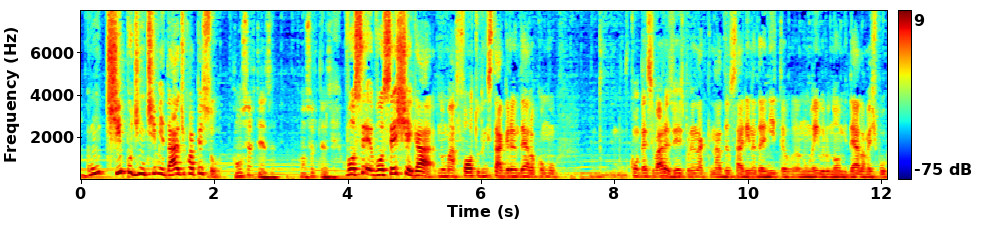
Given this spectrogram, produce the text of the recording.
algum tipo de intimidade com a pessoa. Com certeza. Com certeza. Você, você chegar numa foto do Instagram dela, como acontece várias vezes, por exemplo, na, na dançarina da Anitta, eu não lembro o nome dela, mas tipo,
